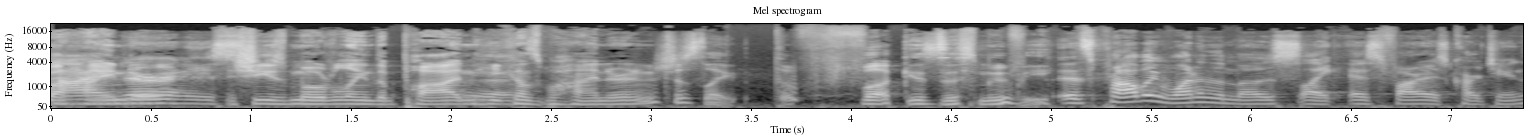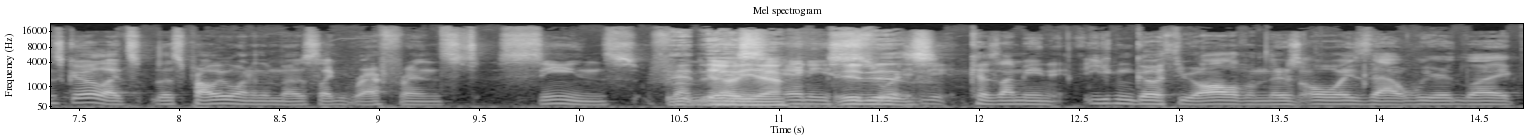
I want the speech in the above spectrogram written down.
behind, behind her, her and, and she's modeling the pot, and he comes behind her, and it's just like, the fuck is this movie? it's probably one of the most like as far as cartoons go like that's probably one of the most like referenced scenes from It any, is. Oh, yeah. any It is. because i mean you can go through all of them there's always that weird like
